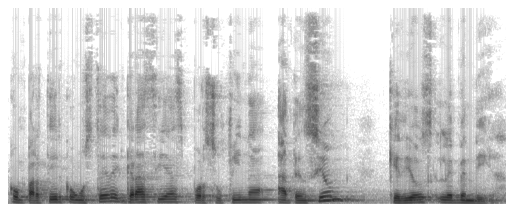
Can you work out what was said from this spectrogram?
compartir con ustedes. Gracias por su fina atención. Que Dios les bendiga.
